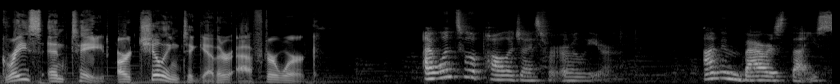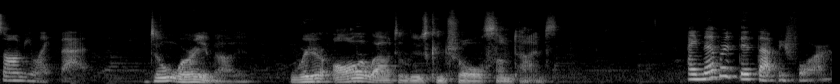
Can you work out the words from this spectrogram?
Grace and Tate are chilling together after work. I want to apologize for earlier. I'm embarrassed that you saw me like that. Don't worry about it. We're all allowed to lose control sometimes. I never did that before.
